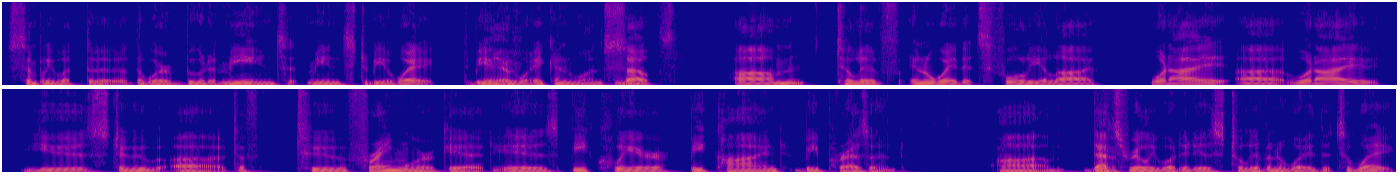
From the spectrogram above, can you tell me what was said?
simply what the, the word Buddha means. It means to be awake, to be Yeah. an awakened one. So um, to live in a way that's fully alive. What I uh, what I use to uh, to to framework it is be clear, be kind, be present. Um, that's really what it is to live in a way that's awake.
